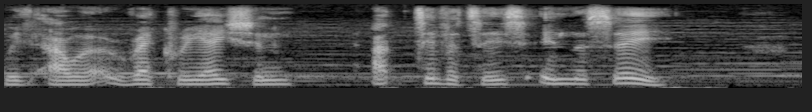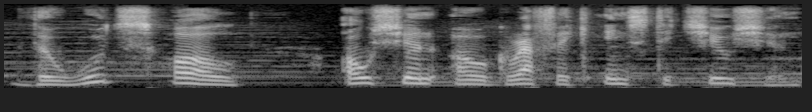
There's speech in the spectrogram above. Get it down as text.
with our recreation activities in the sea. The Woods Hole Oceanographic Institution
